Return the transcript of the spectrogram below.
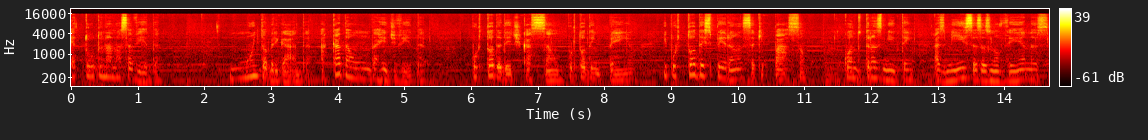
é tudo na nossa vida. Muito obrigada a cada um da Rede Vida por toda a dedicação, por todo empenho e por toda a esperança que passam quando transmitem as missas, as novenas.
